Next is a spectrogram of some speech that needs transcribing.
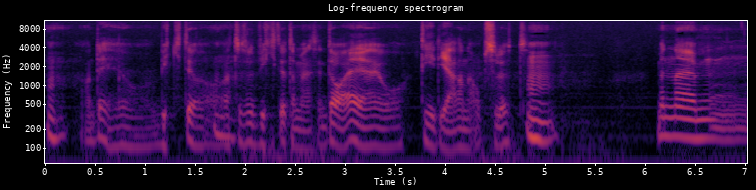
Mhm. Ja, det er jo viktig, å- slett viktig å ta med seg. Da er jo tid gjerne, absolutt. Mm. Men um,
